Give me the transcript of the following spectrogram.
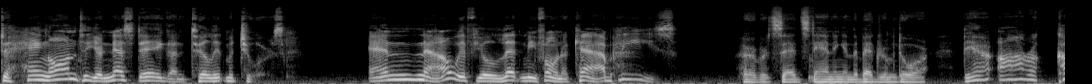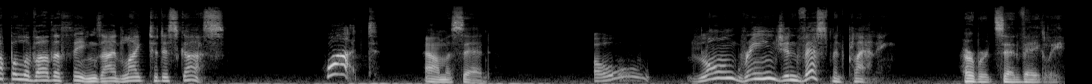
to hang on to your nest egg until it matures. And now, if you'll let me phone a cab, please, Herbert said, standing in the bedroom door, there are a couple of other things I'd like to discuss. What? Alma said. Oh, long range investment planning, Herbert said vaguely.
